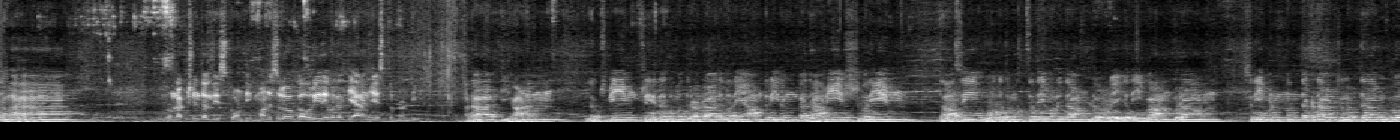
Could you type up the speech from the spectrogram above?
నమః. అక్షింతలు తీసుకోండి. మనసులో గౌరీ దేవత ధ్యానం చేస్తుండండి. అరా ధ్యానం లక్ష్మీం క్షీరసముద్రరాజతనయాంద్రీరంగధామేశ్వరీం దాసీభూతసమస్తదేవనితాం లోడైకదీపాంకురాం శ్రీమన్నందకటాక్షలబ్ధాం విభో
